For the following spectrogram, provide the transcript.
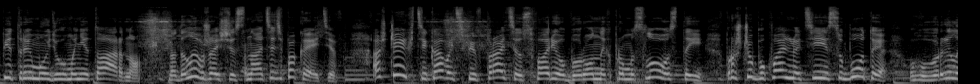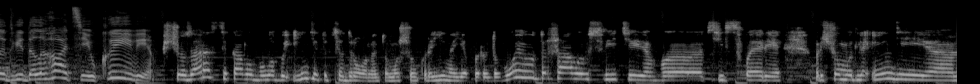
підтримують гуманітарно. Надали вже вже 16 пакетів. А ще їх цікавить співпраця у сфері оборонних промисловостей, про що буквально цієї суботи говорили дві делегації у Києві. Що зараз цікаво було би Індії, то це дрони, тому що Україна є передовою державою у світі в цій сфері. Причому для Індії ем,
